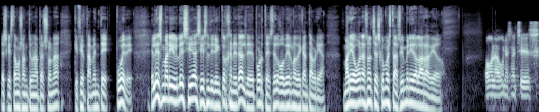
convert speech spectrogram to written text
es que estamos ante una persona que ciertamente puede. Él es Mario Iglesias y es el director general de deportes del Gobierno de Cantabria. Mario, buenas noches, ¿cómo estás? Bienvenido a la radio. Hola, buenas noches.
